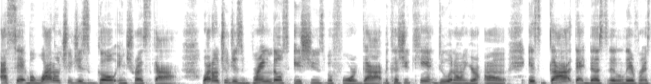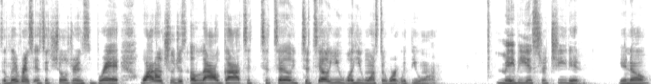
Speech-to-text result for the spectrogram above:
I said, but why don't you just go and trust God? Why don't you just bring those issues before God? Because you can't do it on your own. It's God that does the deliverance. Deliverance is the children's bread. Why don't you just allow God to, to tell to tell you what he wants to work with you on? Maybe it's your cheating, you know?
